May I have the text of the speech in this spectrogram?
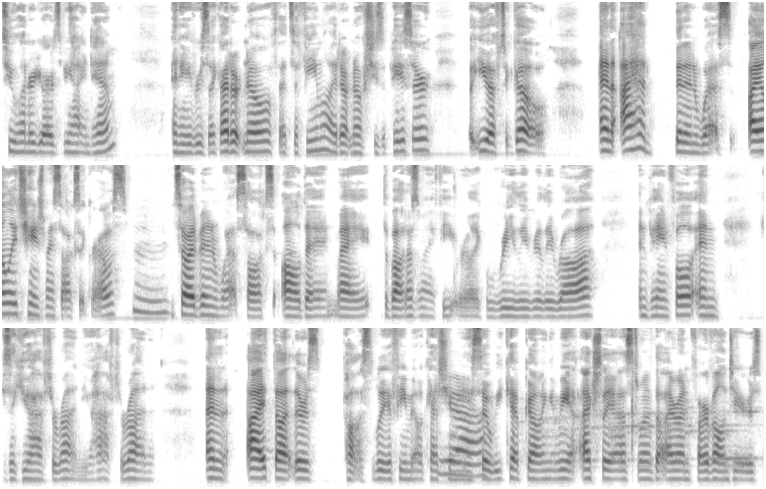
200 yards behind him. And Avery's like, I don't know if that's a female. I don't know if she's a pacer, but you have to go. And I had been in wet. I only changed my socks at Grouse, Hmm. so I'd been in wet socks all day, and my the bottoms of my feet were like really, really raw and painful. And he's like, "You have to run. You have to run." And I thought there's possibly a female catching Yeah. me, so we kept going. And we actually asked one of the iRunFar volunteers,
